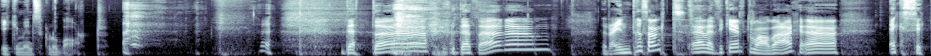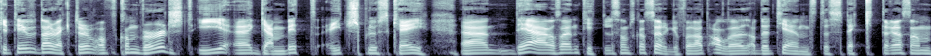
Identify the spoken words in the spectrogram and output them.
ikke minst globalt. Dette, dette, er, eh, dette er interessant. Jeg vet ikke helt hva det er. Executive Director of Converged i eh, Gambit H pluss K. Eh, det er altså en tittel som skal sørge for at alle av det tjenestespekteret som,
